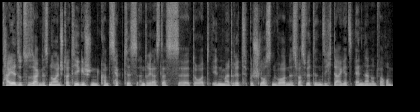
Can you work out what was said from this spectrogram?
Teil sozusagen des neuen strategischen Konzeptes, Andreas, das äh, dort in Madrid beschlossen worden ist. Was wird denn sich da jetzt ändern und warum?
